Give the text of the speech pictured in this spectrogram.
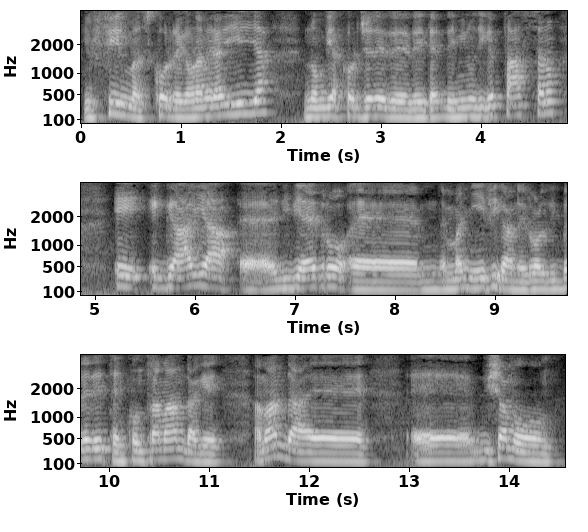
Il film scorre che è una meraviglia, non vi accorgerete dei, dei, dei minuti che passano e, e Gaia eh, di Pietro è, è, magnifica nel ruolo di Benedetta, incontra Amanda che Amanda è, è diciamo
